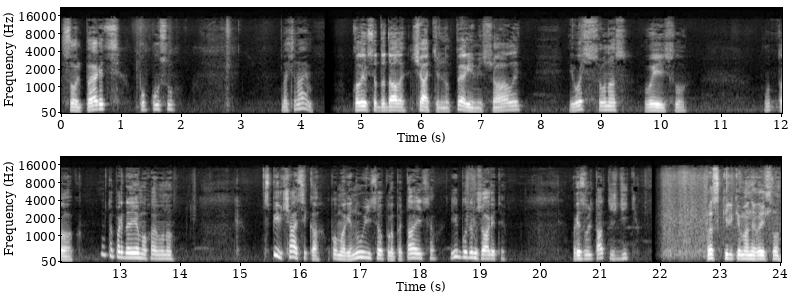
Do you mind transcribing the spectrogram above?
соль, перець по вкусу. Починаємо. Коли все додали, тщательно перемішали. І ось що у нас вийшло. Отак. Ну, тепер даємо, хай воно з півчасика помаринується, пропитається і будемо жарити. Результат ждіть. Ось скільки в мене вийшло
